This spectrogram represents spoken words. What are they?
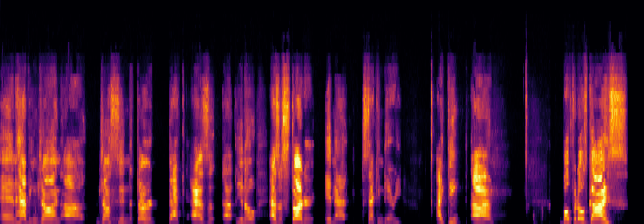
and having John uh, Johnson the third back as a uh, you know as a starter in that secondary. I think uh, both of those guys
